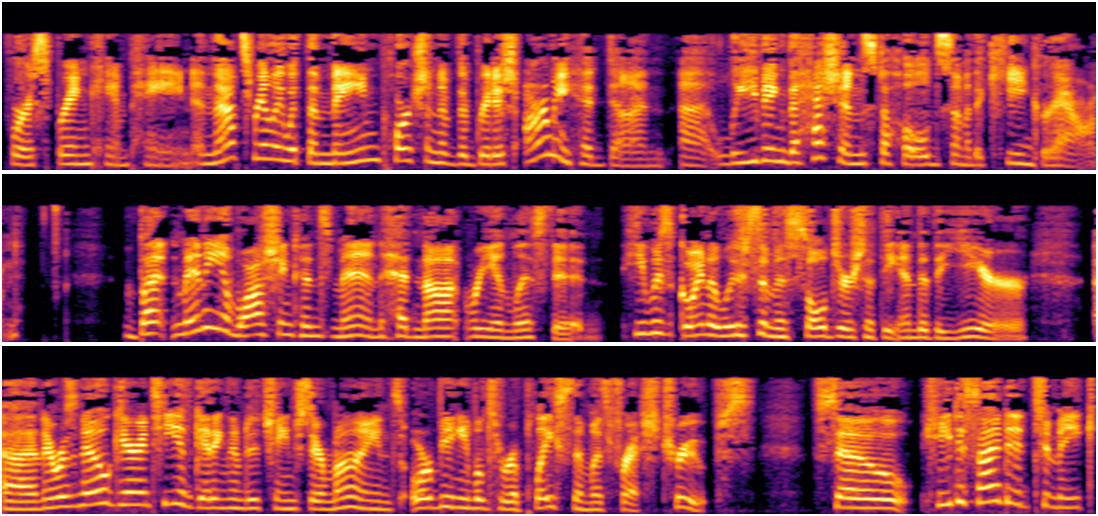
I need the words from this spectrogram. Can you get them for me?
for a spring campaign, and that's really what the main portion of the British Army had done, uh, leaving the Hessians to hold some of the key ground. But many of Washington's men had not re-enlisted. He was going to lose them as soldiers at the end of the year, uh, and there was no guarantee of getting them to change their minds or being able to replace them with fresh troops. So he decided to make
